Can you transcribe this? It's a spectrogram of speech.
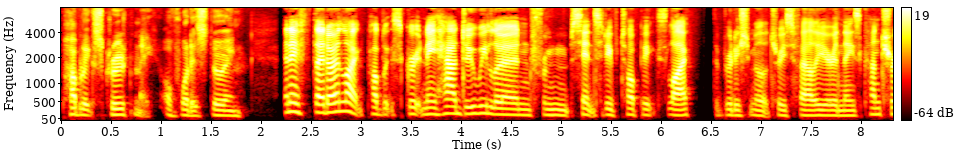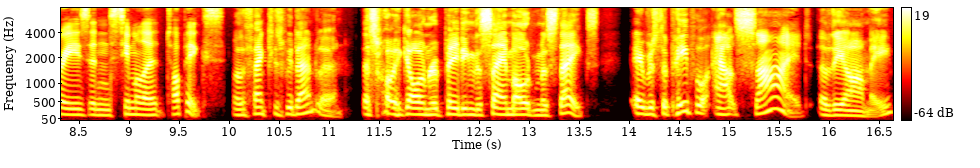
public scrutiny of what it's doing. And if they don't like public scrutiny, how do we learn from sensitive topics like the British military's failure in these countries and similar topics? Well, the fact is, we don't learn. That's why we go on repeating the same old mistakes. It was the people outside of the army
